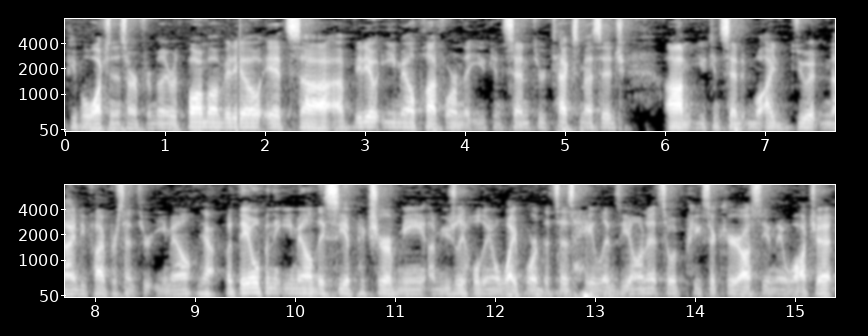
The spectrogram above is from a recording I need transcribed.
people watching this aren't familiar with BombBomb Video, it's uh, a video email platform that you can send through text message. Um, you can send it. I do it 95% through email. Yeah. But they open the email, they see a picture of me. I'm usually holding a whiteboard that says "Hey Lindsay" on it, so it piques their curiosity and they watch it.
